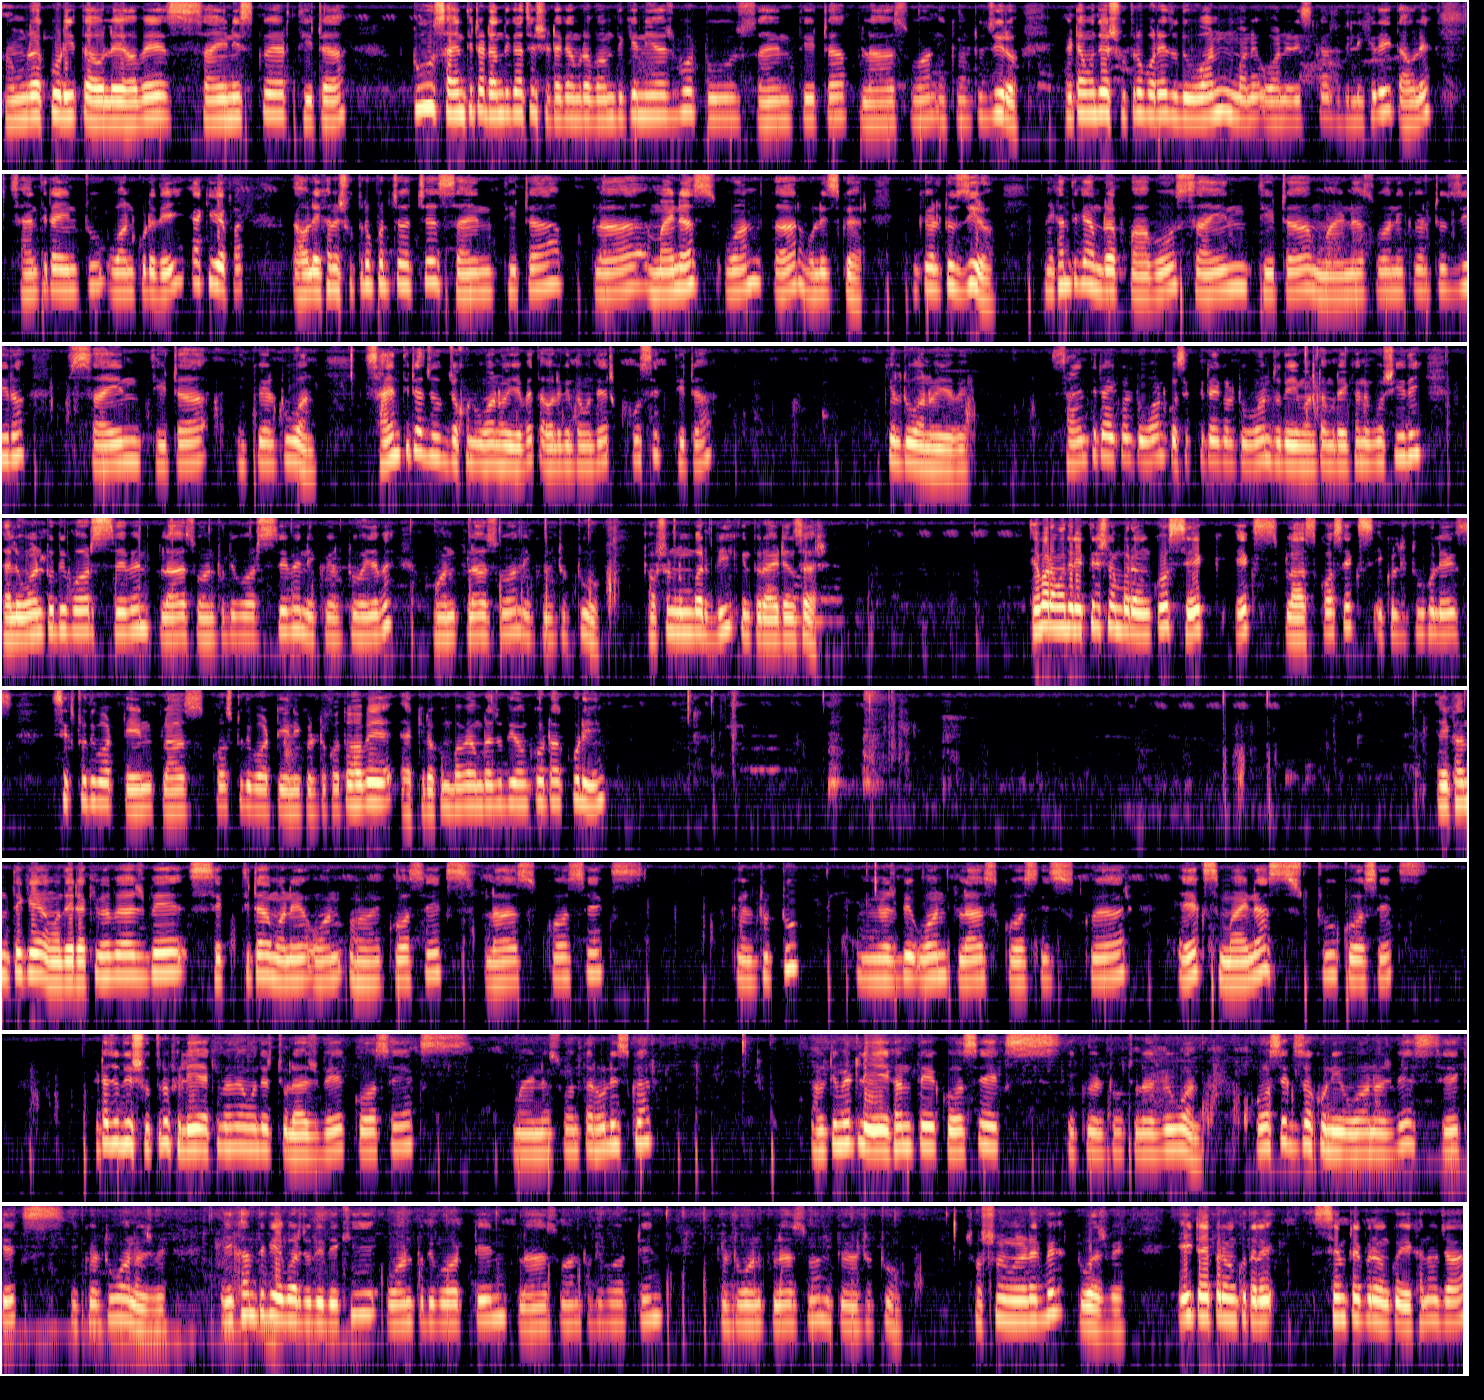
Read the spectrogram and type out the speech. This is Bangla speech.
আমরা করি তাহলে হবে sine square theta two sine theta ডান দিকে আছে, সেটাকে আমরা বাম দিকে নিয়ে আসব। Two sine theta plus one equal to zero এটা আমাদের সূত্র পরে যদি ওয়ান মানে ওয়ানের স্কোয়ার যদি লিখে দেই, তাহলে সাইন থিটা ইন্টু ওয়ান করে দেই। একই ব্যাপার। তাহলে এখানে সূত্র পরিচয় হচ্ছে sine theta plus minus one তার whole square equal to zero এখান থেকে আমরা পাবো sine theta minus one equal to zero sine theta equal to one sine theta যখন ওয়ান হয়ে যাবে, তাহলে কিন্তু আমাদের cosec theta equal to one হয়ে যাবে। Sine theta equal to one cosec theta equal to one যদি এই মানটা আমরা এখানে বসিয়ে দিই, তাহলে one to the power seven plus one to the power seven equal to হয়ে যাবে one plus one equal to two option number B কিন্তু রাইট অ্যান্সার এবার আমাদের একত্রিশ নম্বর অঙ্ক sec x plus cos x equal to two হলে six to the power ten plus cos to the power ten equal to কত হবে? একই রকমভাবে আমরা যদি অঙ্কটা করি, এখান থেকে আমাদের একইভাবে আসবে সেক থিটা মানে one cos x plus cos x equal to two আসবে one plus cos square x minus two cos x এটা যদি সূত্র ফেলি একইভাবে আমাদের চলে আসবে কস এক্স মাইনাস ওয়ান তার হোল স্কোয়ার আলটিমেটলি এখান থেকে কস এক্স ইকুয়াল টু চলে আসবে ওয়ান কস এক্স যখনই ওয়ান আসবে sec x equal to one আসবে। এখান থেকে এবার যদি দেখি one to the power ten plus one to the power ten equal to one plus one equal to two সবসময় মনে রাখবে টু আসবে। এই টাইপের অঙ্ক তাহলে সেম টাইপের অঙ্ক, এখানেও যা,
